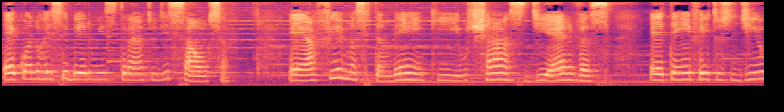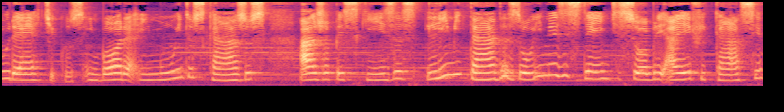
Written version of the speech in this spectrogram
é quando receber um extrato de salsa. É, Afirma-se também que os chás de ervas é, têm efeitos diuréticos, embora em muitos casos haja pesquisas limitadas ou inexistentes sobre a eficácia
